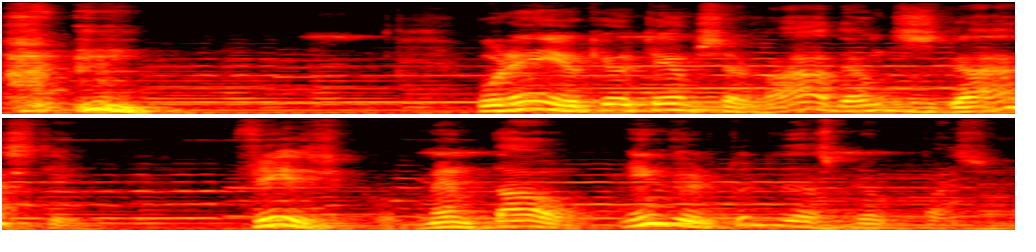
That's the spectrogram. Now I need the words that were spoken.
Porém, o que eu tenho observado é um desgaste físico, mental, em virtude das preocupações.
